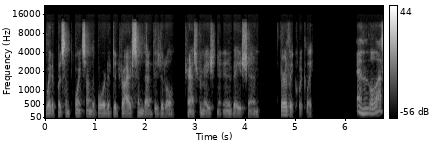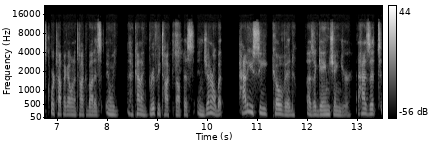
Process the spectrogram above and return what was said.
way to put some points on the board and to drive some of that digital transformation and innovation fairly quickly and the last core topic I want to talk about is, and we kind of briefly talked about this in general, but how do you see COVID as a game changer? Has it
